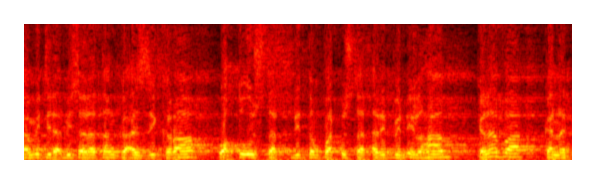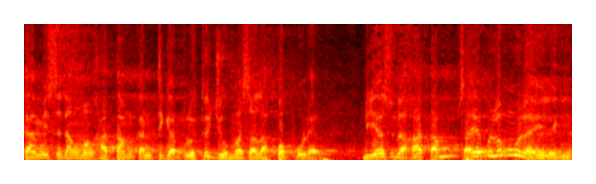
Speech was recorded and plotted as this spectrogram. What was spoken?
kami tidak bisa datang ke Az-Zikra waktu Ustaz di tempat Ustaz Arifin Ilham. Kenapa? Karena kami sedang menghatamkan 37 masalah populer. Dia sudah khatam, saya belum mulai lagi.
